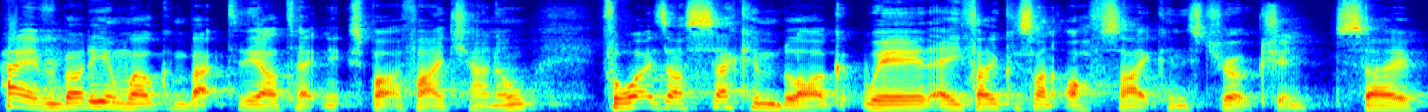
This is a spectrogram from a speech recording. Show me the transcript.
Hi, everybody, and welcome back to the Altecnic Spotify channel for what is our second blog with a focus on offsite construction. So,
